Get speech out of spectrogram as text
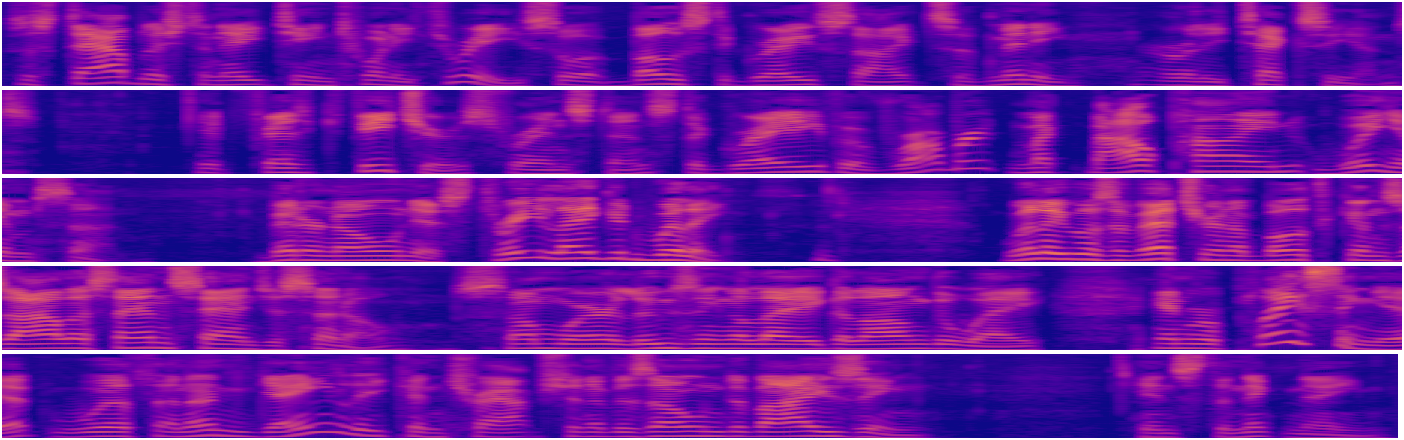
Was established in 1823, so it boasts the grave sites of many early Texians. It fe- features, for instance, the grave of Robert McAlpine Williamson, better known as Three Legged Willie. Willie was a veteran of both Gonzales and San Jacinto, somewhere losing a leg along the way and replacing it with an ungainly contraption of his own devising, hence the nickname.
